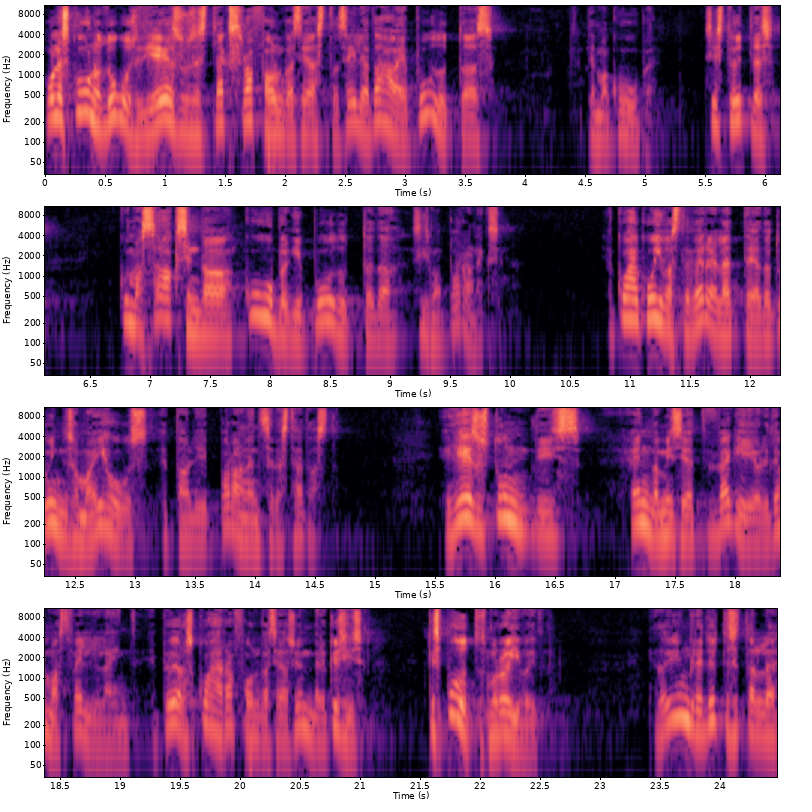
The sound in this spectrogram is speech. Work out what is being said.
olles kuulnud lugusid Jeesusest, läks rahva hulga seast ta selja taha ja puudutas tema kuube. siis ta ütles, kui ma saaksin ta kuubegi puudutada, siis ma paraneksin. ja kohe kuivas ta verelätte ja ta tundis oma ihus, et ta oli paranenud sellest hädast ja Jeesus tundis endamisi, et vägi oli temast välja läinud ja pööras kohe rahva hulga seas ümber ja küsis, kes puudutas mu rõivaid. ja ta üngrid ütlesid talle,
